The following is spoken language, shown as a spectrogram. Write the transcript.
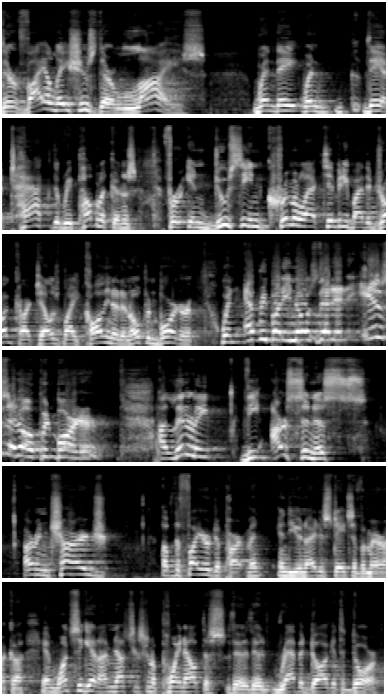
their violations, their lies when they when they attack the Republicans for inducing criminal activity by the drug cartels by calling it an open border when everybody knows that it is an open border. Uh, literally, the arsonists are in charge of the fire department in the United States of America. And once again, I'm not just going to point out the, the, the rabid dog at the door.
